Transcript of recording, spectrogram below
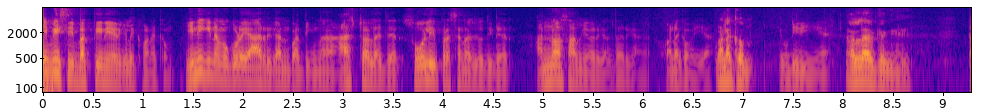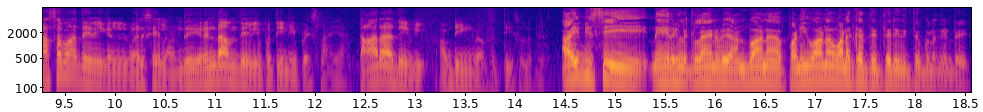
ஐபிசி பக்தி நேயர்களுக்கு வணக்கம். இன்னைக்கு நம்ம கூட யார் இருக்கான்னு பார்த்தீங்கன்னா ஆஸ்ட்ராலஜர் சோழி பிரசன்ன ஜோதிடர் அண்ணாசாமி அவர்கள் தான் இருக்காங்க. வணக்கம் ஐயா. வணக்கம். எப்படி இருக்கீங்க? நல்லா இருக்குங்க. தசமா தேவிகள் வரிசையில் வந்து இரண்டாம் தேவி பற்றி இன்றைக்கி பேசலாம் ஐயா. தாராதேவி அப்படிங்கிற பற்றி சொல்லுங்கள் ஐபிசி நேயர்களுக்கெல்லாம் என்னுடைய அன்பான பணிவான வணக்கத்தை தெரிவித்துக் கொள்கின்றேன்.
